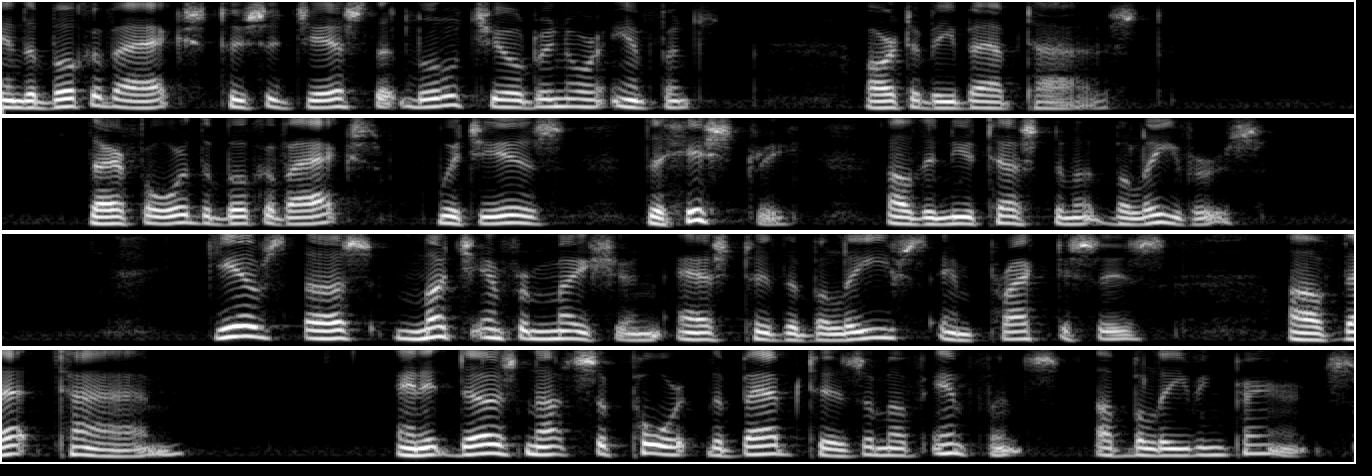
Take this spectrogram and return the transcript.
in the book of Acts to suggest that little children or infants are to be baptized. Therefore, the book of Acts, which is the history of the New Testament believers, gives us much information as to the beliefs and practices of that time, and it does not support the baptism of infants of believing parents.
